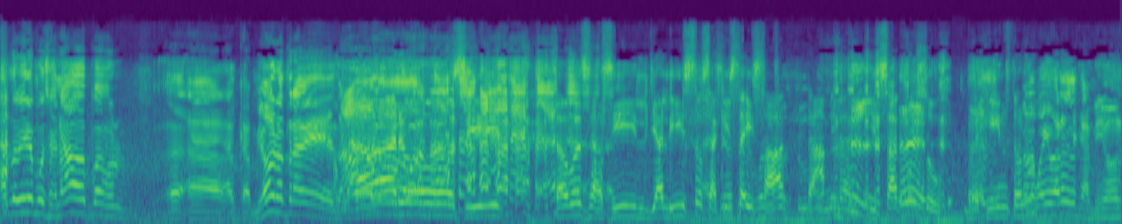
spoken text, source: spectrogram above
ando bien emocionado para vol- a- a- al camión otra vez. Claro, sí. Estamos así, ya listos. Aquí está Isaac. Ah, mira, Isaac con su requinto, ¿no? voy a llevar al camión.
